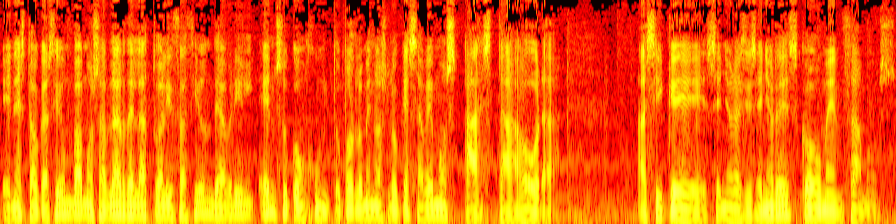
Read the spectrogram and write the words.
En esta ocasión vamos a hablar de la actualización de abril en su conjunto, por lo menos lo que sabemos hasta ahora. Así que, señoras y señores, comenzamos.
